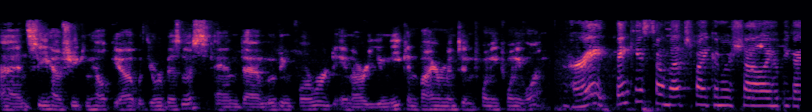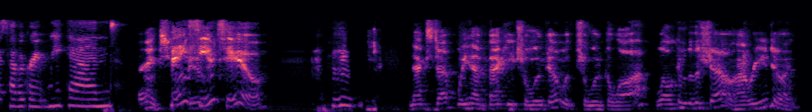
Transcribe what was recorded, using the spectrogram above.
uh, and see how she can help you out with your business and uh, moving forward in our unique environment in 2021. All right. Thank you so much, Mike and Rochelle. I hope you guys have a great weekend. Thanks. You Thanks, too. you too. Next up, we have Becky Chaluka with Chaluka Law. Welcome to the show. How are you doing?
